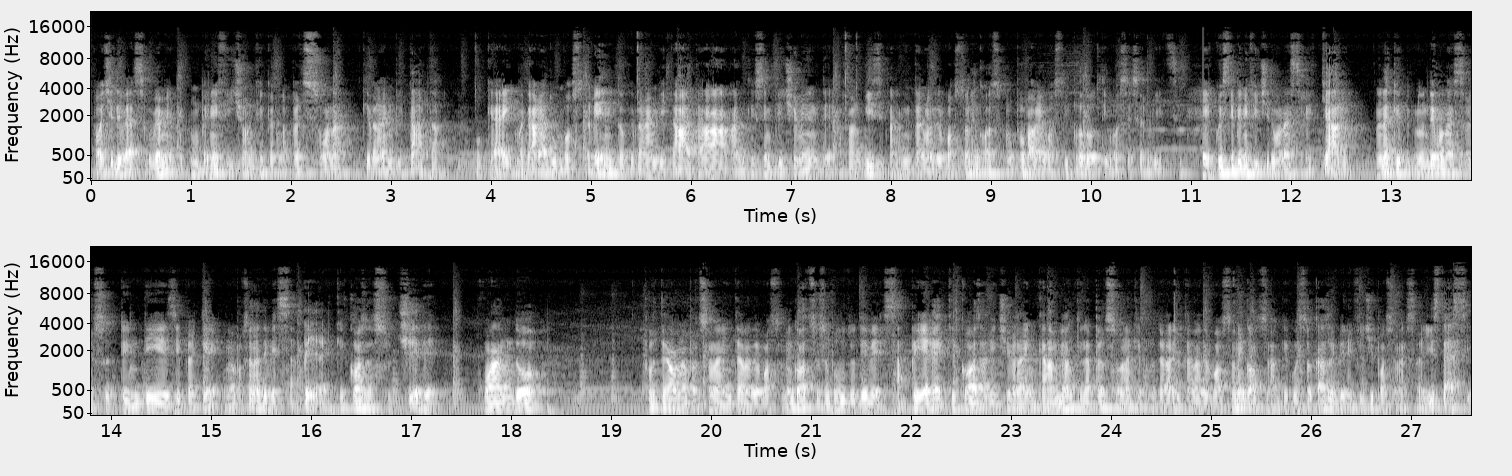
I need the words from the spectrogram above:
Poi ci deve essere ovviamente un beneficio anche per la persona che verrà invitata ok? Magari ad un vostro evento che verrà invitata anche semplicemente a far visita all'interno del vostro negozio per provare i vostri prodotti, i vostri servizi. E questi benefici devono essere chiari, non è che non devono essere sottintesi perché una persona deve sapere che cosa succede quando porterà una persona all'interno del vostro negozio, soprattutto deve sapere che cosa riceverà in cambio anche la persona che porterà all'interno del vostro negozio. Anche in questo caso i benefici possono essere gli stessi,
